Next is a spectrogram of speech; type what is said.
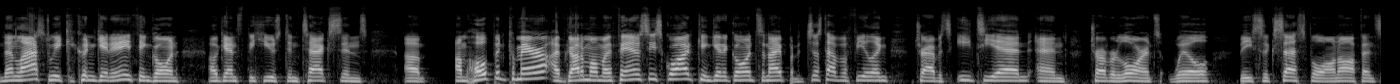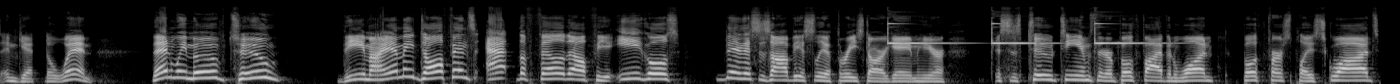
then last week, he couldn't get anything going against the Houston Texans. Um, I'm hoping Kamara, I've got him on my fantasy squad, can get it going tonight, but I just have a feeling Travis Etienne and Trevor Lawrence will be successful on offense and get the win. Then we move to the Miami Dolphins at the Philadelphia Eagles. This is obviously a three-star game here. This is two teams that are both five and one, both first place squads,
